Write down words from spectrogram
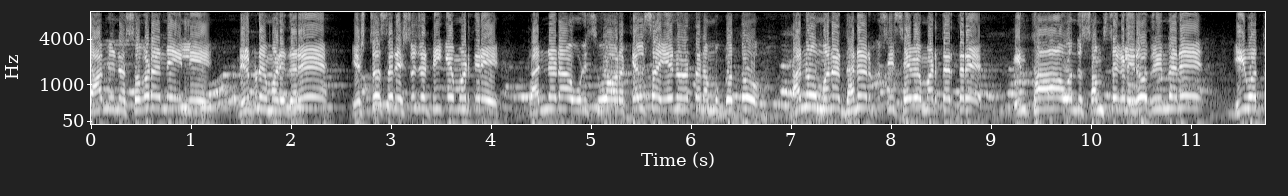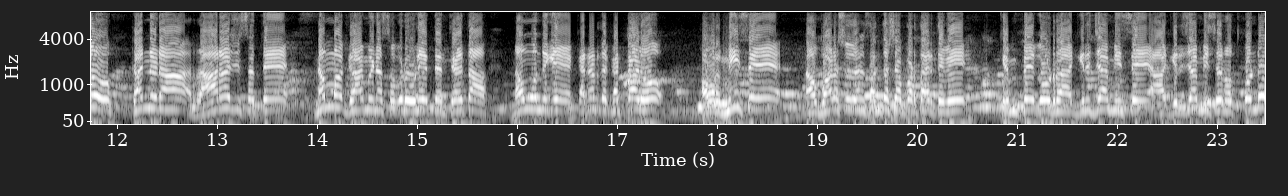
ಗಾಮಿನ ಸೊಗಡನ್ನೇ ಇಲ್ಲಿ ನಿರೂಪಣೆ ಮಾಡಿದ್ದಾರೆ. ಎಷ್ಟೋ ಸರಿ ಎಷ್ಟೋ ಜನ ಟೀಕೆ ಮಾಡ್ತೀರಿ, ಕನ್ನಡ ಉಳಿಸುವವರ ಕೆಲಸ ಏನು ಅಂತ ನಮಗ್ ಗೊತ್ತು. ತನು ಮನ ಧನ ಅರ್ಪಿಸಿ ಸೇವೆ ಮಾಡ್ತಾ ಇರ್ತಾರೆ. ಇಂತಹ ಒಂದು ಸಂಸ್ಥೆಗಳು ಇರೋದ್ರಿಂದನೇ ಇವತ್ತು ಕನ್ನಡ ರಾರಾಜಿಸತ್ತೆ ನಮ್ಮ ಗ್ರಾಮೀಣ ಸೊಗಡು ಉಳಿಯುತ್ತೆ ಅಂತ ಹೇಳ್ತಾ ನಮ್ಮೊಂದಿಗೆ ಕನ್ನಡದ ಕಟ್ಟಾಳು. ಅವರ ಮೀಸೆ ನಾವು ಬಹಳಷ್ಟು ಜನ ಸಂತೋಷ ಪಡ್ತಾ ಇರ್ತೀವಿ. ಕೆಂಪೇಗೌಡರ ಗಿರಿಜಾ ಮೀಸೆ ಆ ಗಿರಿಜಾ ಮೀಸೆಯನ್ನು ಹೊತ್ಕೊಂಡು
